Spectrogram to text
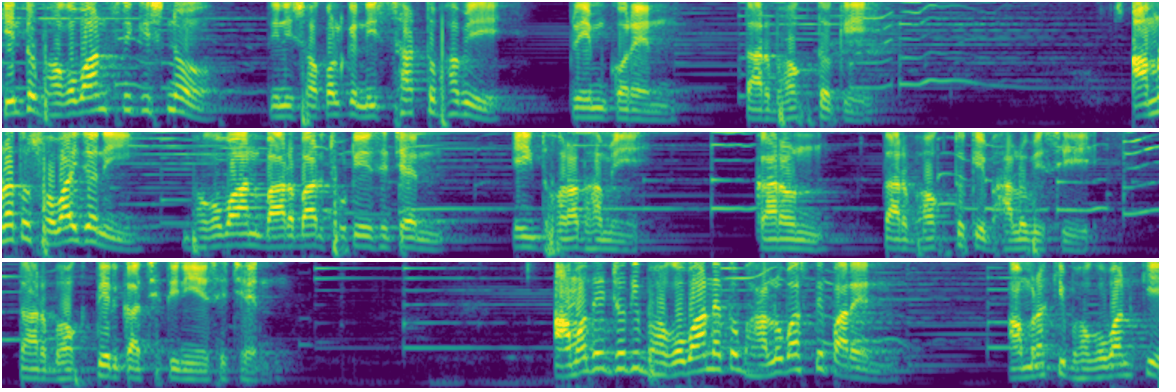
কিন্তু ভগবান শ্রীকৃষ্ণ তিনি সকলকে নিঃস্বার্থভাবে প্রেম করেন তার ভক্তকে। আমরা তো সবাই জানি ভগবান বারবার ছুটে এসেছেন এই ধরাধামে, কারণ তার ভক্তকে ভালোবেসে তার ভক্তের কাছে তিনি এসেছেন। আমাদের যদি ভগবান এত ভালোবাসতে পারেন, আমরা কি ভগবানকে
